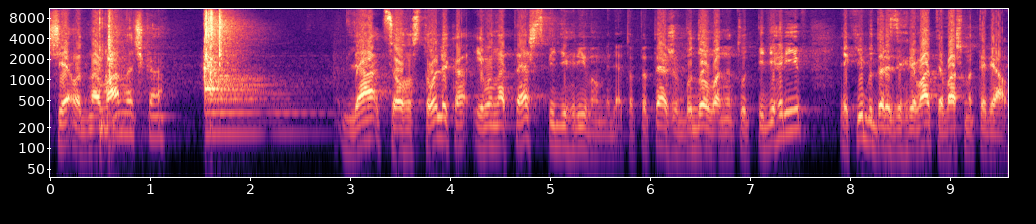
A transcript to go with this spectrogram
Ще одна ванночка для цього столика, і вона теж з підігрівом йде. Тобто теж вбудований тут підігрів, який буде розігрівати ваш матеріал.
